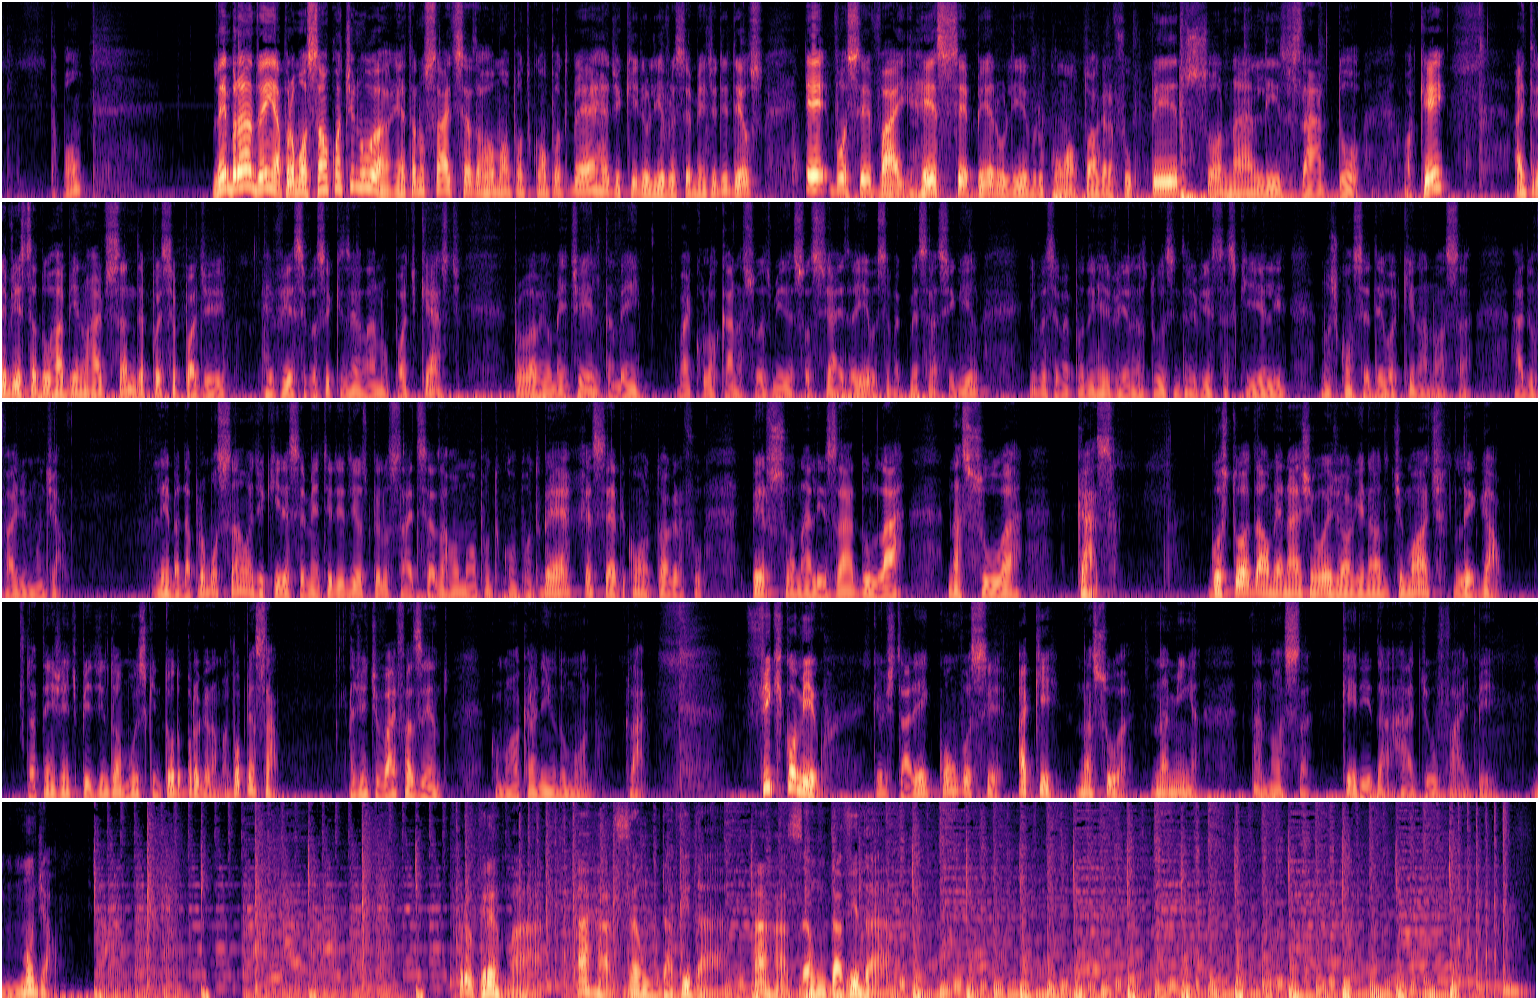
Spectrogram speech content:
Tá bom? Lembrando, hein, a promoção continua. Entra no site cesarromão.com.br, adquire o livro A Semente de Deus e você vai receber o livro com autógrafo personalizado, ok? A entrevista do Rabino Ravsani, depois você pode rever se você quiser lá no podcast. Provavelmente ele também vai colocar nas suas mídias sociais aí, você vai começar a segui-lo e você vai poder rever as duas entrevistas que ele nos concedeu aqui na nossa Rádio Vibe Mundial. Lembra da promoção, adquire a Semente de Deus pelo site cesarromão.com.br, recebe com autógrafo personalizado lá na sua casa. Gostou da homenagem hoje ao Aguinaldo Timóteo? Legal. Já tem gente pedindo a música em todo o programa. Eu vou pensar. A gente vai fazendo com o maior carinho do mundo, claro. Fique comigo, que eu estarei com você aqui, na sua, na minha, na nossa querida Rádio Vibe Mundial. Programa A Razão da Vida. A Razão da Vida.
